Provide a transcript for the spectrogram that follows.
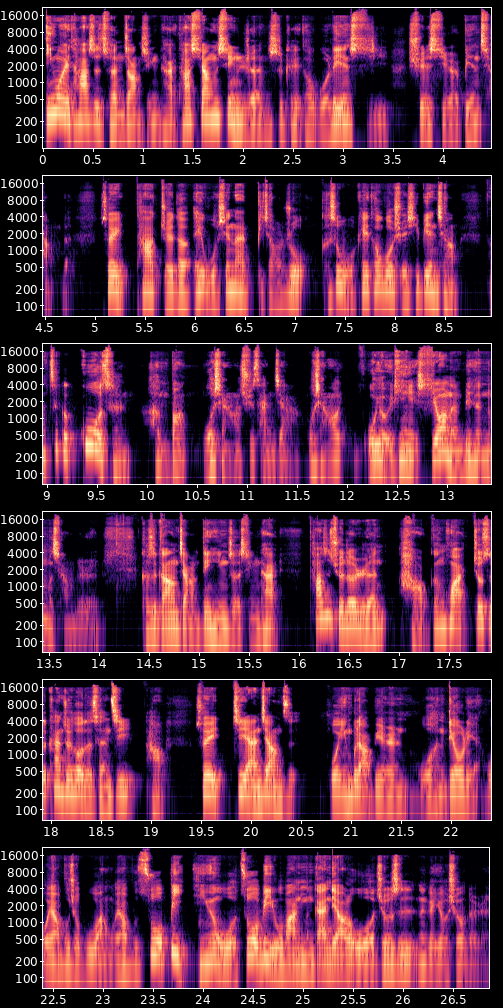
因为他是成长心态，他相信人是可以透过练习、学习而变强的。所以他觉得，诶，我现在比较弱，可是我可以透过学习变强。那这个过程很棒，我想要去参加，我想要，我有一天也希望能变成那么强的人。可是刚刚讲的定型者心态，他是觉得人好跟坏就是看最后的成绩。好，所以既然这样子，我赢不了别人，我很丢脸，我要不就不玩，我要不作弊，因为我作弊，我把你们干掉了，我就是那个优秀的人。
